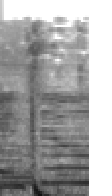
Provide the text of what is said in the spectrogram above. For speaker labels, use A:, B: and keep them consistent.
A: into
